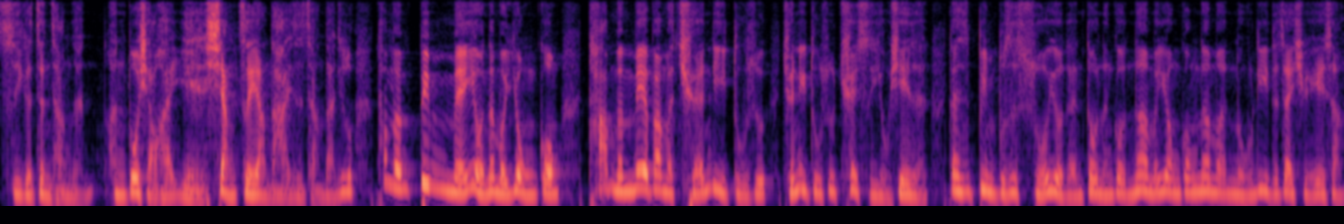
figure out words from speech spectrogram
是一个正常人，很多小孩也像这样的孩子长大，就是说他们并没有那么用功，他们没有办法全力读书，全力读书确实有些人，但是并不是所有人都能够那么用功、那么努力的在学业上。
